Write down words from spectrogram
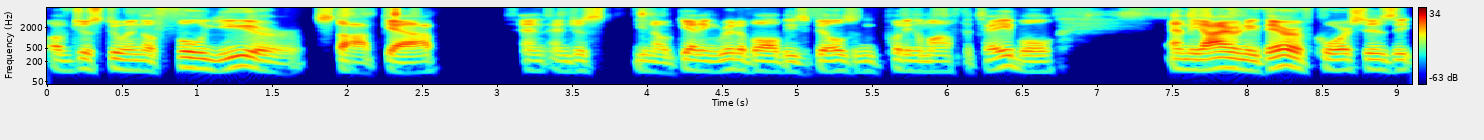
of just doing a full year stopgap and and just you know getting rid of all these bills and putting them off the table. And the irony there of course is that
